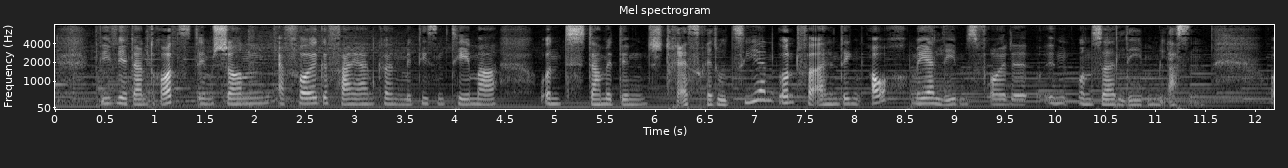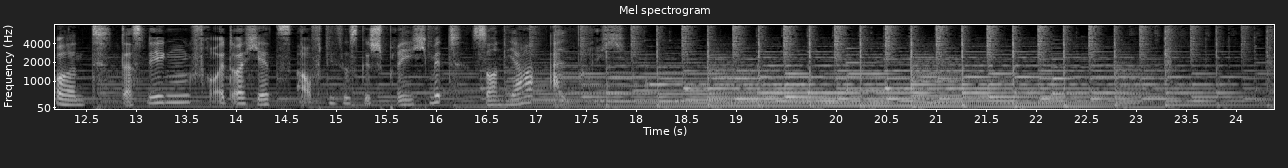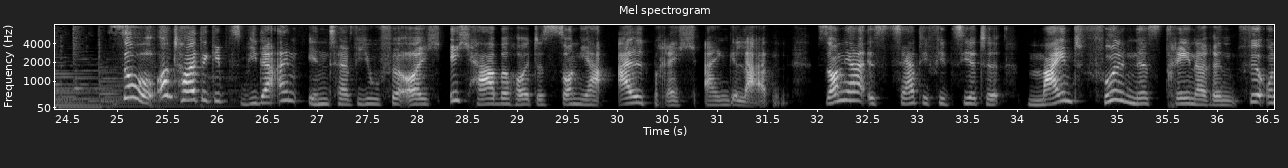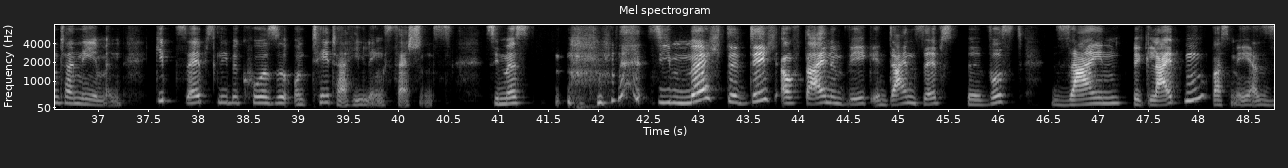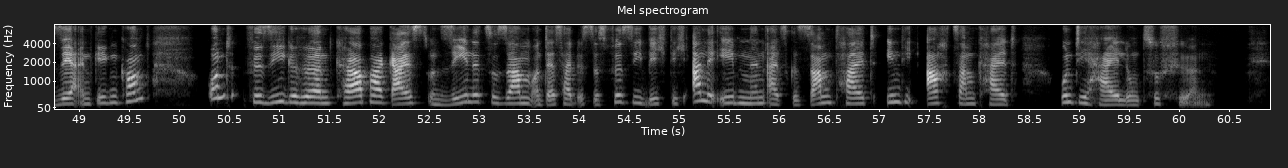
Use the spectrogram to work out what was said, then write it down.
wie wir dann trotzdem schon Erfolge feiern können mit diesem Thema und damit den Stress reduzieren und vor allen Dingen auch mehr Lebensfreude in unser Leben lassen. Und deswegen freut euch jetzt auf dieses Gespräch mit Sonja Albrecht. So, und heute gibt es wieder ein Interview für euch. Ich habe heute Sonja Albrecht eingeladen. Sonja ist zertifizierte Mindfulness-Trainerin für Unternehmen, gibt Selbstliebekurse und Theta Healing Sessions. Sie, Sie möchte dich auf deinem Weg in dein Selbstbewusstsein begleiten, was mir ja sehr entgegenkommt. Und für sie gehören Körper, Geist und Seele zusammen und deshalb ist es für sie wichtig, alle Ebenen als Gesamtheit in die Achtsamkeit und die Heilung zu führen.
